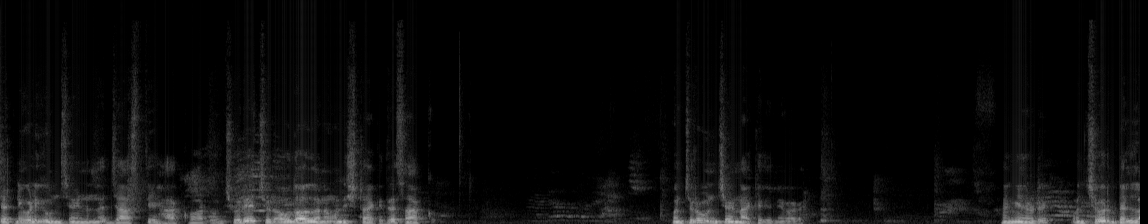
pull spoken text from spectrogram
ಚಟ್ನಿಗಳಿಗೆ ಹುಣಸೆ ಹಣ್ಣನ್ನು ಜಾಸ್ತಿ ಹಾಕಬಾರ್ದು. ಒಂಚೂರೇ ಚೂರು, ಹೌದು ಅಲ್ಲನೋ ಒಂದಿಷ್ಟು ಹಾಕಿದರೆ ಸಾಕು. ಒಂಚೂರು ಹುಣಸೆ ಹಣ್ಣು ಹಾಕಿದ್ದೀನಿ ಇವಾಗ. ಹಾಗೆ ನೋಡಿರಿ, ಒಂಚೂರು ಬೆಲ್ಲ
